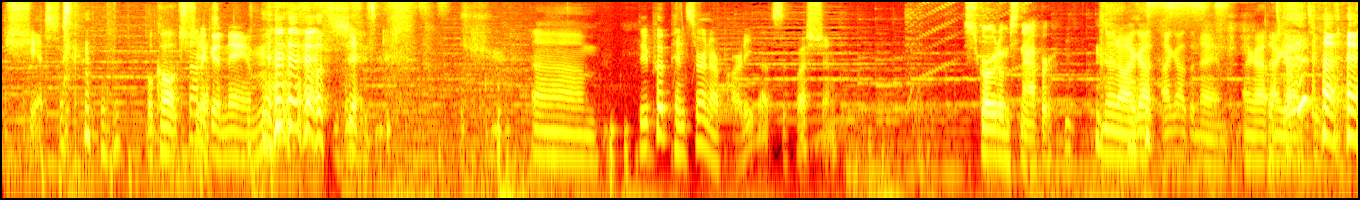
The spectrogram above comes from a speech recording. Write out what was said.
Shit. we'll call it It's shit. not a good name. oh, shit. Um. Do we put Pinsir in our party? That's the question. Scrotum snapper. No, no. I got. I got the name. I got. I got. probably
